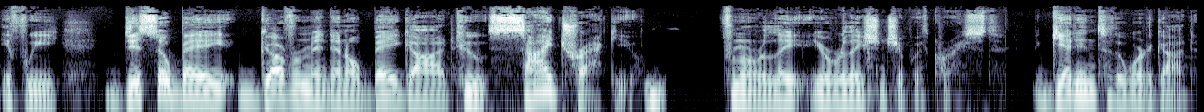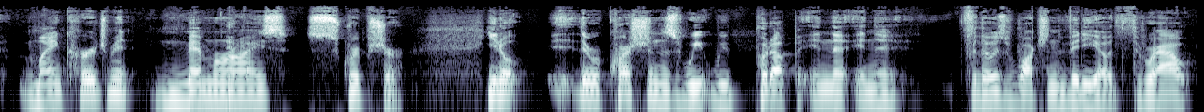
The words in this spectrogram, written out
if we disobey government and obey God to sidetrack you from a rela- your relationship with Christ. Get into the Word of God. My encouragement: memorize Scripture. You know, there were questions we, we put up in the in the for those watching the video throughout.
